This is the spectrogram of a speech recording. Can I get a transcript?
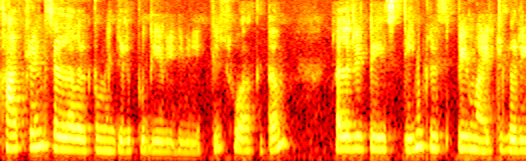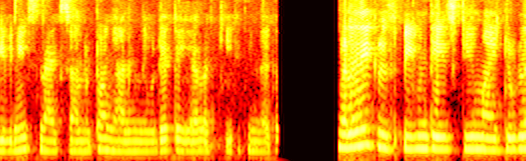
ഹായ് ഫ്രണ്ട്സ് എല്ലാവർക്കും എന്റെ ഒരു പുതിയ വീഡിയോയിലേക്ക് സ്വാഗതം. വളരെ ടേസ്റ്റിയും ക്രിസ്പിയുമായിട്ടുള്ള ഒരു ഈവനിങ് സ്നാക്സ് ആണ് കേട്ടോ ഞാൻ ഇന്നിവിടെ തയ്യാറാക്കിയിരിക്കുന്നത്. വളരെ ക്രിസ്പിയും ടേസ്റ്റിയുമായിട്ടുള്ള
